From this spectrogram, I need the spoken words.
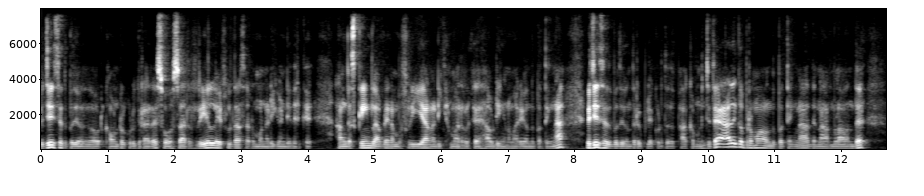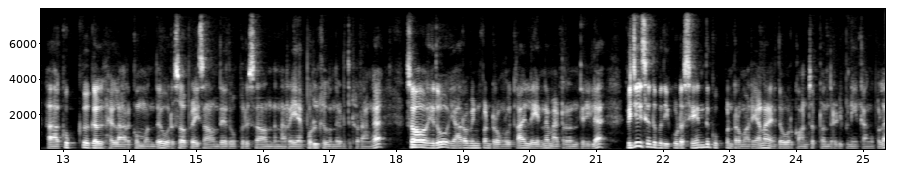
விஜய் சேதுபதி வந்து ஒரு கவுண்டர் கொடுக்குறாரு. ஸோ சார் ரியல் லைஃப்பில் தான் சார் ரொம்ப நடிக்க வேண்டியது இருக்குது அங்கே ஸ்க்ரீனில் அப்படியே நம்ம ஃப்ரீயாக நடிக்கிற மாதிரி இருக்குது அப்படிங்கிற மாதிரி வந்து பார்த்திங்கன்னா விஜய் சேதுபதி வந்து ரிப்ளை கொடுத்தது பார்க்க முடிஞ்சுது. அதுக்கப்புறமா வந்து பார்த்திங்கன்னா அது நார்மலாக வந்து குக்குகள் எல்லாருக்கும் வந்து ஒரு சர்ப்ரைஸாக வந்து ஏதோ பெருசாக வந்து நிறைய பொருட்கள் வந்து எடுத்துகிட்டு வராங்க. ஸோ ஏதோ யாரோ வின் பண்ணுறவங்களுக்கா இல்லை என்ன மேட்டர்னு தெரியல. விஜய் சேதுபதி கூட சேர்ந்து குக் பண்ணுற மாதிரியான ஏதோ ஒரு கான்செப்ட் வந்து ரெடி பண்ணியிருக்காங்க போல்.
